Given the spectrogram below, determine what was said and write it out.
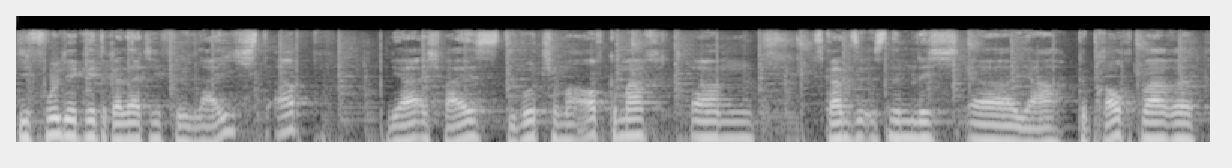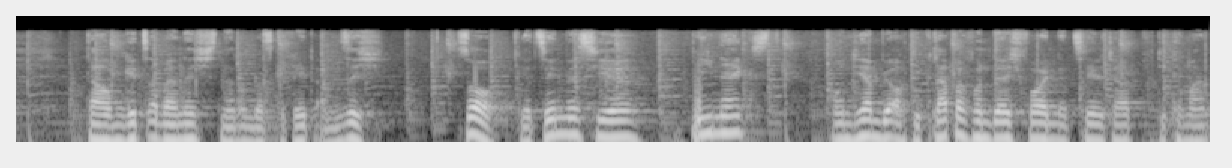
Die Folie geht relativ leicht ab. Ja, ich weiß, die wurde schon mal aufgemacht. Ähm, das Ganze ist nämlich, äh, ja, Gebrauchtware. Darum geht es aber nicht, sondern um das Gerät an sich. So, jetzt sehen wir es hier. B-Next. Und hier haben wir auch die Klappe, von der ich vorhin erzählt habe. Die kann man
